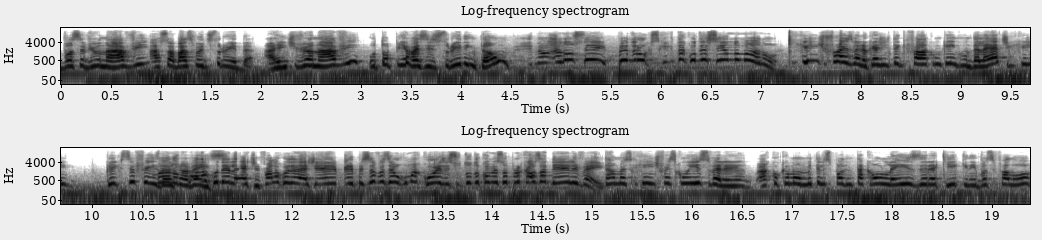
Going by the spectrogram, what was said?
Você viu nave, a sua base foi destruída. A gente viu nave, Utopia vai ser destruída então? Não, eu não sei. Pedrux, o que que tá acontecendo, mano? O que, que a gente faz, velho? O que a gente tem que falar com quem? Com o Delete? O que, que a gente... O que, que você fez Mano, da última fala vez? com o Delete, fala com o Delete. Ele, ele precisa fazer alguma coisa. Isso tudo começou por causa dele, velho. Tá, mas o que, que a gente faz com isso, velho? A qualquer momento eles podem tacar um laser aqui, que nem você falou.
